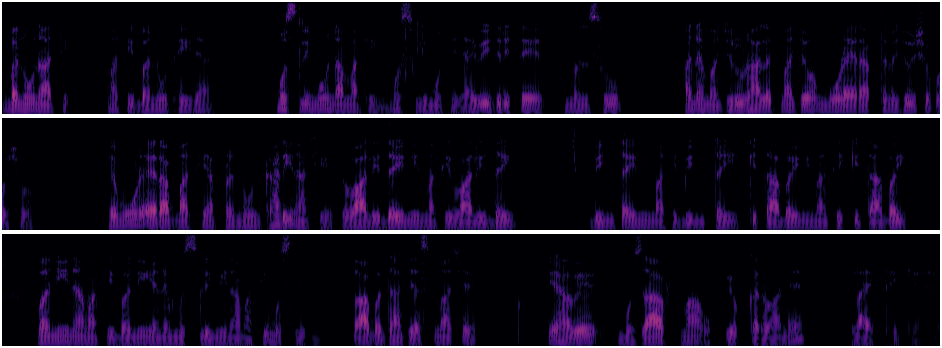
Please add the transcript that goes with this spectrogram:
બનુનાથી માંથી બનુ થઈ જાય, મુસ્લિમોનામાંથી મુસ્લિમો થઈ જાય. એવી જ રીતે મનસૂબ અને મજરૂર હાલતમાં જો મૂળ એરાબ તમે જોઈ શકો છો, એ મૂળ એરાબમાંથી આપણે નૂન કાઢી નાખીએ, તો વાલિદૈનીમાંથી વાલિદઈ, બિનતૈનીમાંથી બિનતઈ કિતાબઈનીમાંથી કિતાબઈ, બનીનામાંથી બની અને મુસ્લિમીનામાંથી મુસ્લિમી. તો આ બધા જે અસ્મા છે એ હવે મુઝાફમાં ઉપયોગ કરવાને લાયક થઈ ગયા છે.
